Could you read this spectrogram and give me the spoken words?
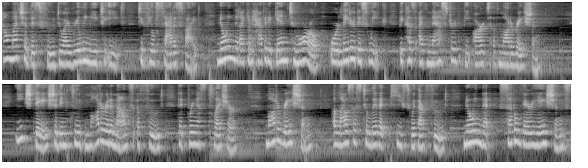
how much of this food do I really need to eat to feel satisfied, knowing that I can have it again tomorrow or later this week because I've mastered the art of moderation? Each day should include moderate amounts of food that bring us pleasure. Moderation allows us to live at peace with our food, knowing that subtle variations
